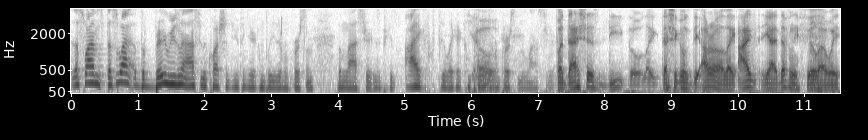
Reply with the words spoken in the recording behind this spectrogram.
That's why I'm. That's why the very reason I asked you the question, do you think you're a completely different person than last year, is because I feel like a completely Yo. different person than last year. But that shit's deep though. Like that shit goes deep. I don't know. Like I yeah, I definitely feel that way.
